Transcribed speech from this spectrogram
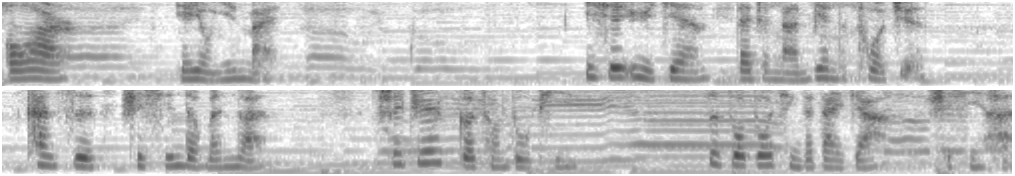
偶尔，也有阴霾。一些遇见带着难辨的错觉，看似是心的温暖，谁知隔层肚皮。自作多情的代价是心寒。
